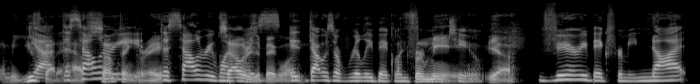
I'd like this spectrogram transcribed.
I mean, you've got to the have salary, something great The salary one Salary's a big one. it- that was a really big one for, me too. Yeah, very big for me not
